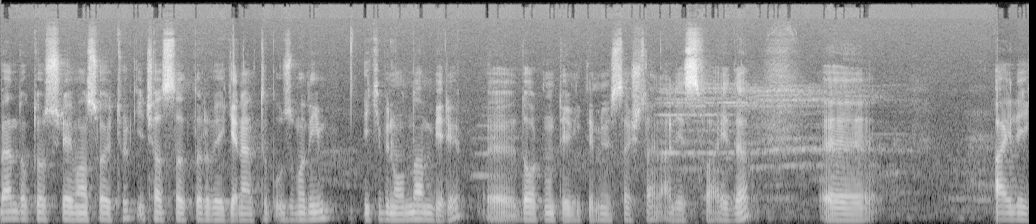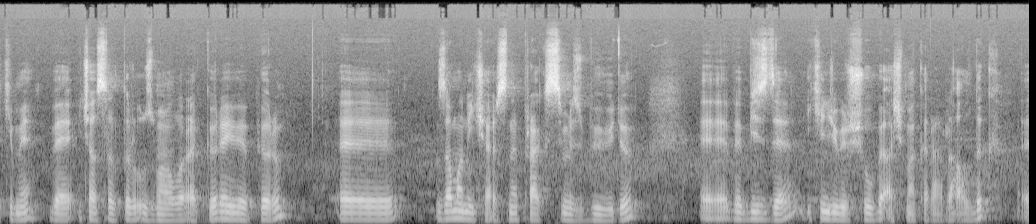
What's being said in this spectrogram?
Ben Doktor Süleyman Soytürk, iç hastalıkları ve genel tıp uzmanıyım. 2010'dan beri e, Dortmund Klinik'te Münsterstein Alesfai'de e, aile hekimi ve iç hastalıkları uzmanı olarak görev yapıyorum. E, zaman içerisinde praksisimiz büyüdü E, ve biz de ikinci bir şube açma kararı aldık. E,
